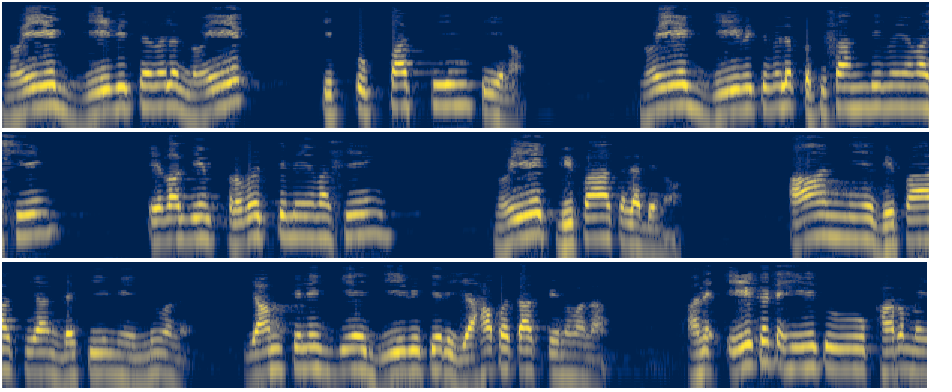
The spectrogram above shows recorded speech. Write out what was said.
නොයේක් ජීවිතවල නොයේක් උප්පත්තීන් තියෙනවා. නොයේක් ජීවිතවල ප්‍රතිසන්දිමය වශයෙන් ඒ වගේම ප්‍රවෘත්තිමය වශයෙන් නොයේක් විපාක ලැබෙනවා. ආන්නේ විපාකයන් දැකීමේ නුවණ යම් කෙනෙක්ගේ ජීවිතයේ යහපතක් වෙනවා නම් අනේ ඒකට හේතු කර්මය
